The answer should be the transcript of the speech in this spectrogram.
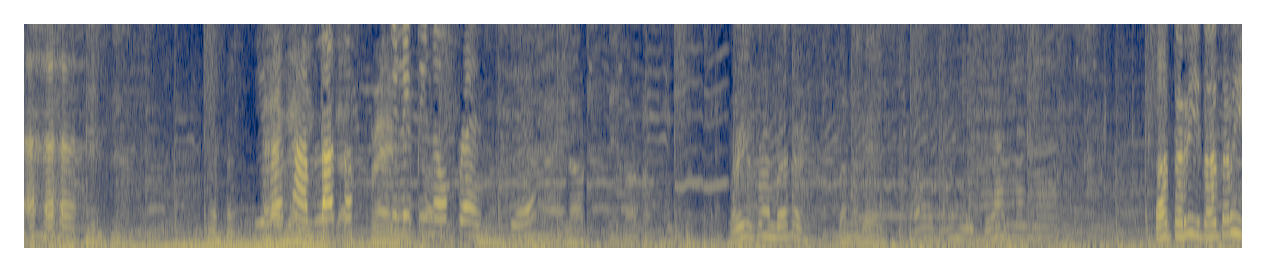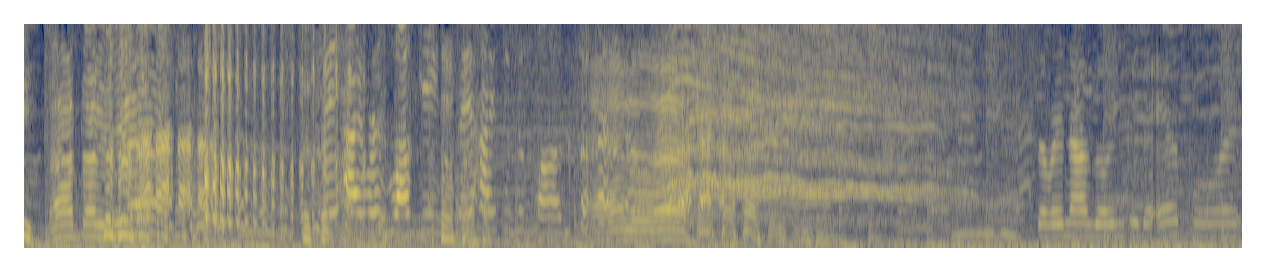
You must have lots of Filipino friends, mm, yeah? A lot, a lot of people. Where are you from, brother? Bangladesh. Oh, Bangladesh. Tatari, Tatari. Tatari, yeah. Say hi, we're vlogging. Say hi to the vlog. Hello. so we're now going to the airport.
